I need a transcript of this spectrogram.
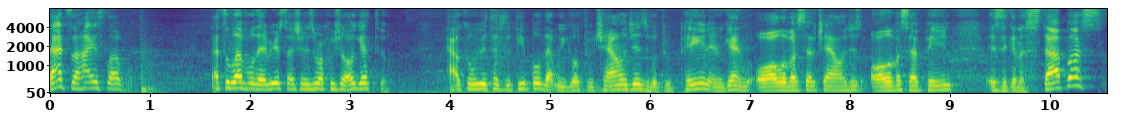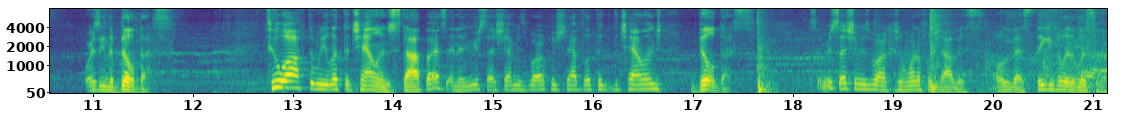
That's the highest level. That's the level that Hashem is we should all get to. How can we be the types of people that we go through challenges, go through pain, and again, all of us have challenges, all of us have pain. Is it going to stop us or is it going to build us? Too often we let the challenge stop us, and in Mir Hashem Baruch we should have to let the, the challenge build us. So Mir Hashem is Baruch, a wonderful Shabbos. All the best. Thank you for listening.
